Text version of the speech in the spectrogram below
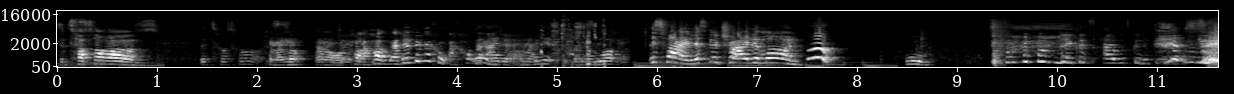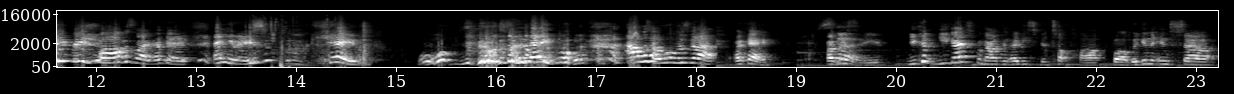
the tatars. The tartars. Can I not? That Oh, I, don't can't, I, can't, I don't think I can. I can't That wear I don't have. really? But You it's okay. It's fine. Let's go try them on. Woo. Ooh. No, because I was gonna do that. Same. Well, I was like, okay. Anyways, okay. Ooh, it was a label. I was like, what was that? Okay. So- Obviously, you can, you guys for now can only see the top half, but we're gonna insert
